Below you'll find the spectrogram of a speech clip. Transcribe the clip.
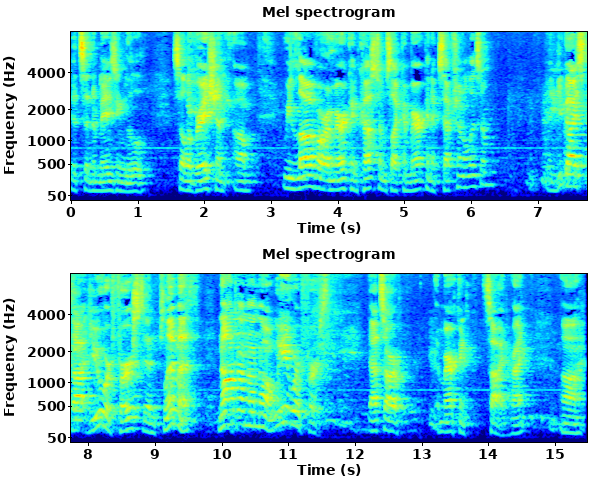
it's an amazing little celebration. Um, we love our American customs like American exceptionalism. And you guys thought you were first in Plymouth. No, no, no, no, we were first. That's our American side, right? Uh,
